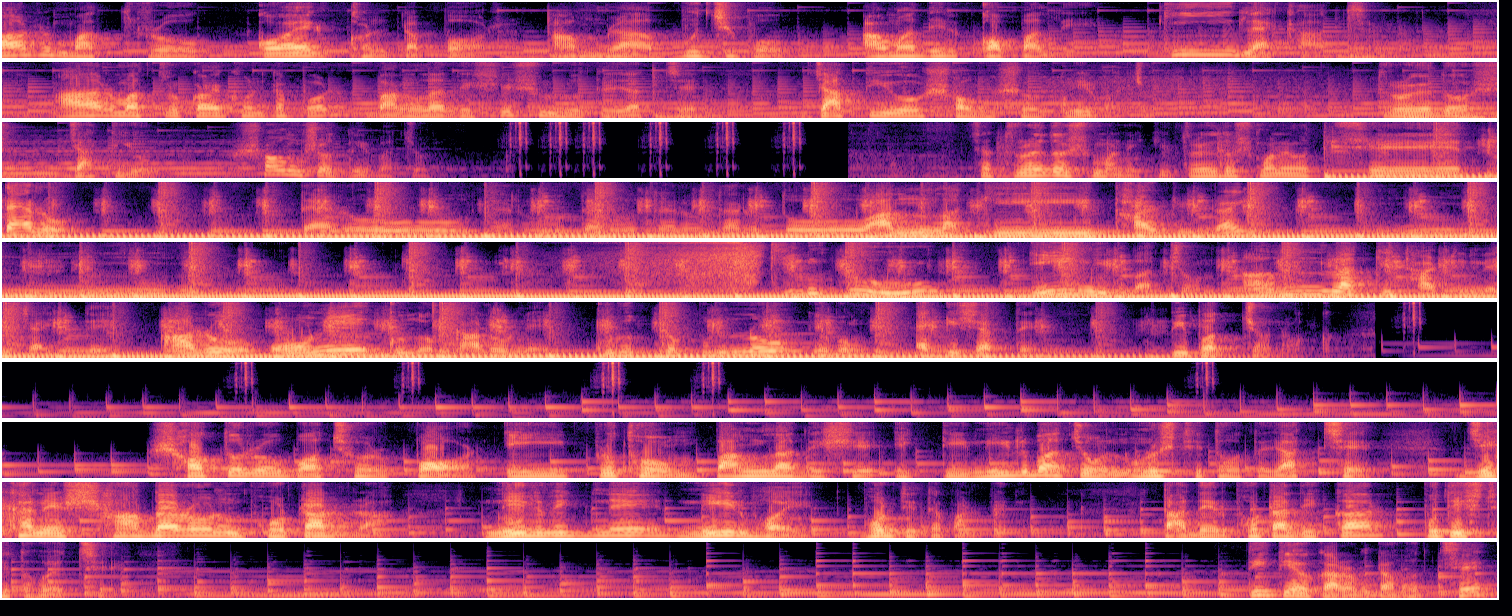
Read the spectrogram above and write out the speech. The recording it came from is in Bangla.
আর মাত্র কয়েক ঘণ্টা পর আমরা বুঝব আমাদের কপালে কি লেখা আছে। আর মাত্র কয়েক ঘণ্টা পর বাংলাদেশে শুরু হতে যাচ্ছে জাতীয় সংসদ নির্বাচন। ত্রয়োদশ জাতীয় সংসদ নির্বাচন। আচ্ছা ত্রয়োদশ মানে কি? ত্রয়োদশ মানে হচ্ছে তেরো। তেরো তেরো তেরো তেরো তেরো তো আনলাকি থার্টি রাইট কিন্তু এই নির্বাচন আনলাকি থার্টিনের চাইতে আরও অনেকগুলো কারণে গুরুত্বপূর্ণ এবং একই সাথে বিপজ্জনক। সতেরো বছর পর এই প্রথম বাংলাদেশে একটি নির্বাচন অনুষ্ঠিত হতে যাচ্ছে, যেখানে সাধারণ ভোটাররা নির্বিঘ্নে, নির্ভয়ে ভোট দিতে পারবেন। তাদের ভোটাধিকার প্রতিষ্ঠিত হয়েছে। তৃতীয় কারণটা হচ্ছে,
